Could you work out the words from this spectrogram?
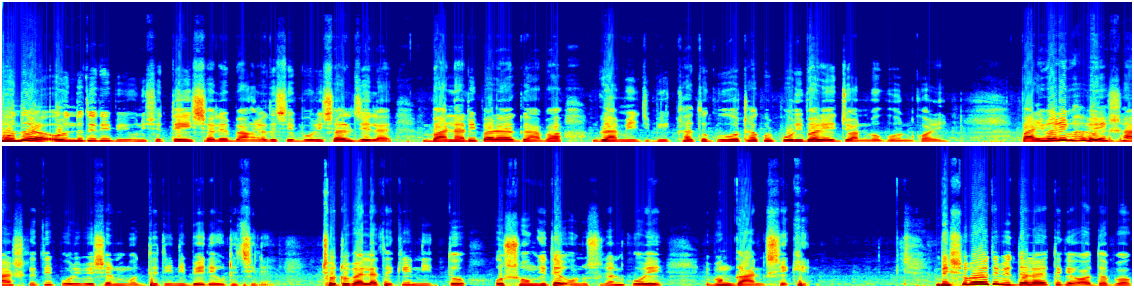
বন্ধুরা, অরুন্ধতী দেবী উনিশশো তেইশ সালে বাংলাদেশের বরিশাল জেলায় বানারীপাড়া গ্রামা গ্রামে বিখ্যাত গুহ ঠাকুর পরিবারে জন্মগ্রহণ করেন। পারিবারিকভাবে সাংস্কৃতিক পরিবেশের মধ্যে তিনি বেড়ে উঠেছিলেন। ছোটবেলা থেকে নৃত্য ও সঙ্গীতের অনুশীলন করে এবং গান শেখেন। বিশ্বভারতী বিদ্যালয় থেকে অধ্যাপক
